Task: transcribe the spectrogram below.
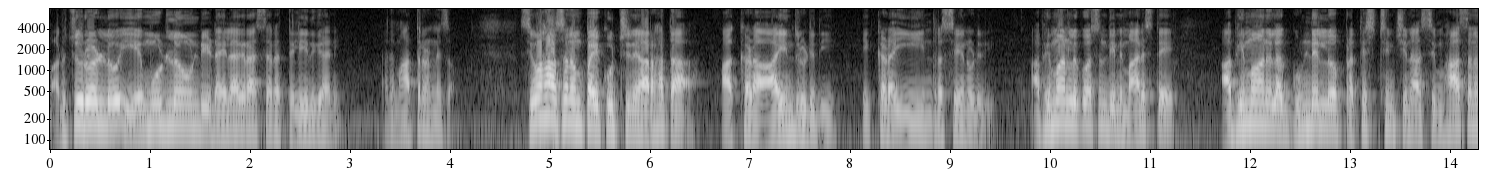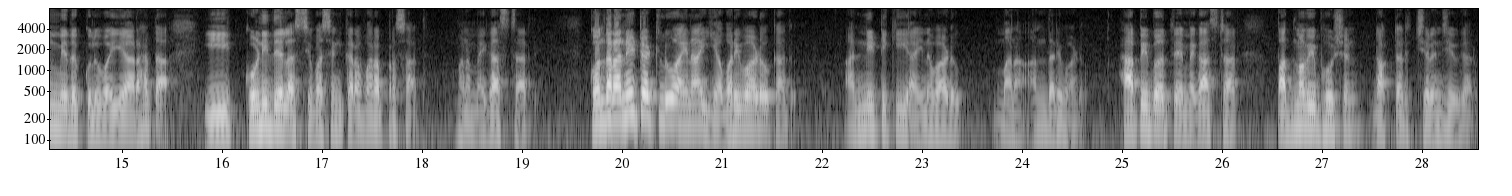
పరుచూరోళ్ళు ఏ మూడ్లో ఉండి డైలాగ్ రాశారో తెలియదు కానీ అది మాత్రం నిజం. సింహాసనంపై కూర్చునే అర్హత అక్కడ ఆ ఇంద్రుడిది ఇక్కడ ఈ ఇంద్రసేనుడిది. అభిమానుల కోసం దీన్ని మారిస్తే అభిమానుల గుండెల్లో ప్రతిష్ఠించిన సింహాసనం మీద కొలువయ్యే అర్హత ఈ కొణిదెల శివశంకర వరప్రసాద్. మన మెగాస్టార్ది. కొందరు అనేటట్లు ఆయన ఎవరివాడో కాదు అన్నిటికీ అయినవాడు మన అందరివాడు. Happy birthday megastar Padma Vibhushan doctor Chiranjeevi garu.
